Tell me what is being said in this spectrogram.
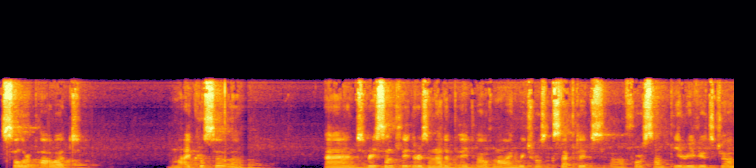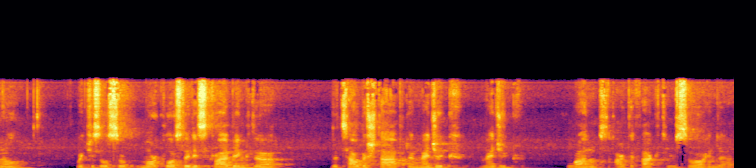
solar-powered microserver. And recently, there's another paper of mine which was accepted uh, for some peer-reviewed journal, which is also more closely describing the the Zauberstab, the magic magic wand artifact you saw in the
